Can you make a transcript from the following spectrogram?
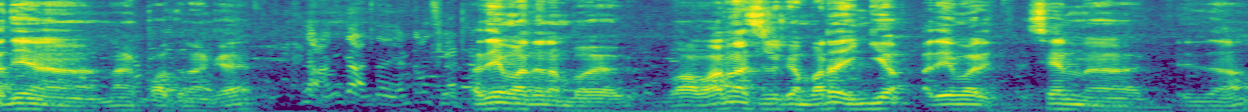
அதையும் நாங்கள் பார்த்தோம் நாங்கள் அதே மாதிரி தான் நம்ம வாரணாசியில் இருக்க மாதிரி இங்கேயும் அதே மாதிரி சேம் இதுதான்.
